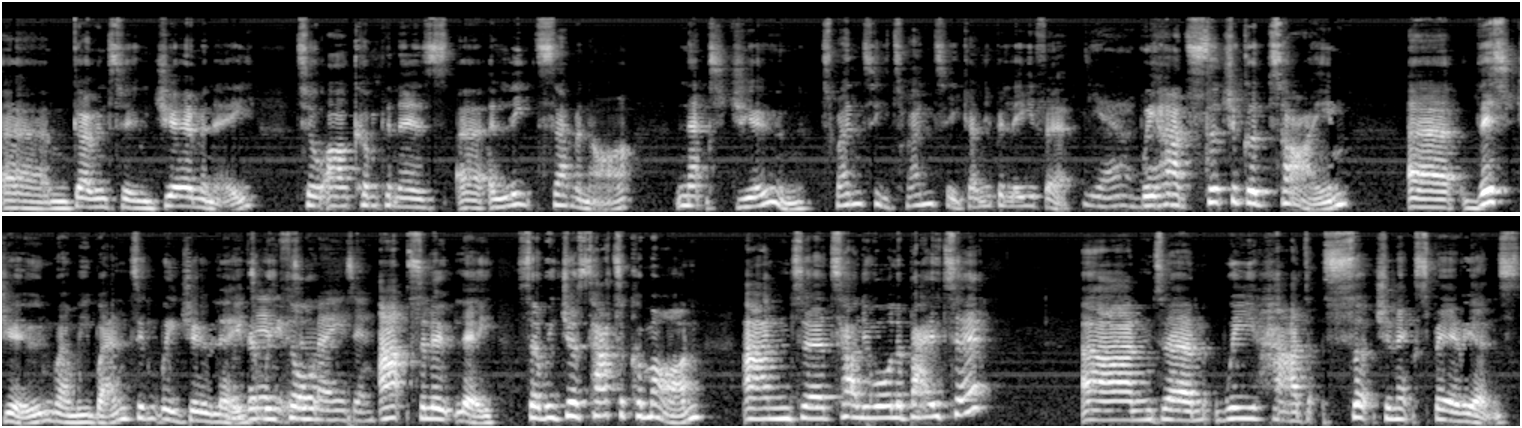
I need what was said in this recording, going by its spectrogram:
um, going to Germany to our company's uh, elite seminar next June 2020. Can you believe it? Yeah. We had such a good time uh, this June when we went, didn't we, Julie? We that did. we it was amazing. absolutely. So we just had to come on and uh, tell you all about it. And um, we had such an experience.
